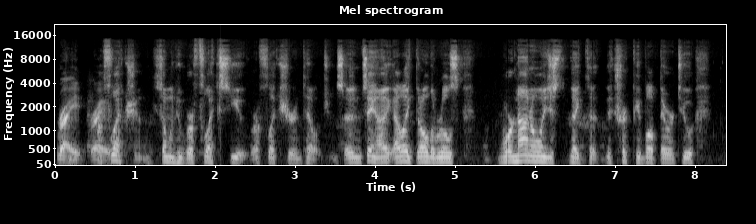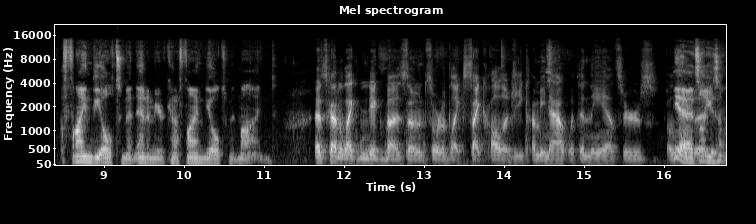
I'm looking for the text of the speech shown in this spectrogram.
Right, right. Reflection, someone who reflects you, reflects your intelligence. So I'm saying I, I like that all the rules were not only just like to, to trick people up, they were to find the ultimate enemy or kind of find the ultimate mind. That's kind of like Nigma's own sort of like psychology coming out within the answers. Yeah, it's bit. like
